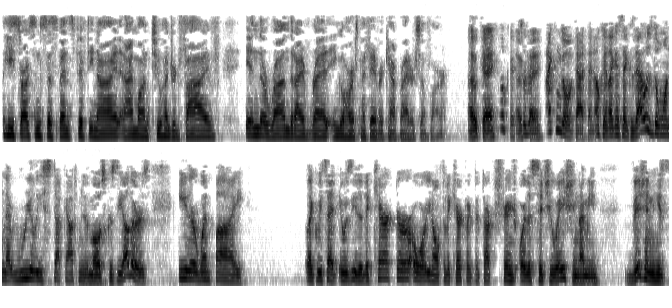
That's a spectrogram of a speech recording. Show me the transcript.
He starts in Suspense 59, and I'm on 205. In the run that I've read, Englehart's my favorite Cap writer so far. Okay. Okay, so that, I can go with that then. Okay, like I said, because that was the one that really stuck out to me the most. Because the others either went by, like we said, it was either the character or you know for the character like the Doctor Strange or the situation. I mean, Vision, he's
